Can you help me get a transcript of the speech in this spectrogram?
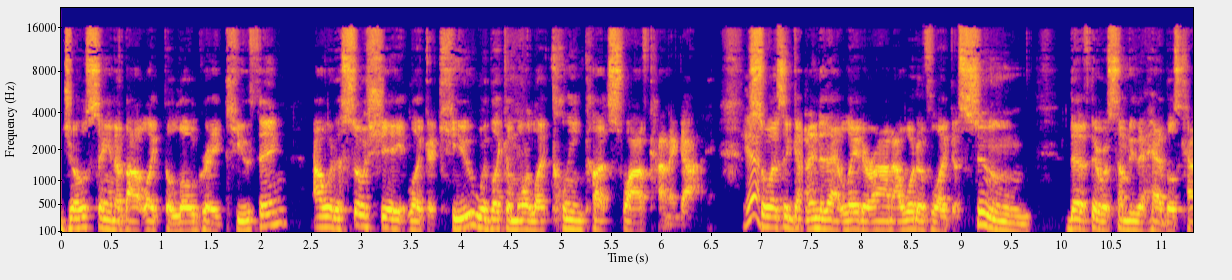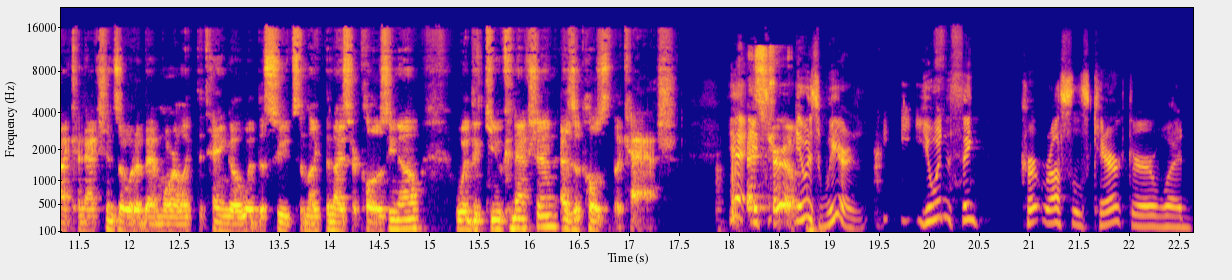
Joe saying about like the low grade Q thing, I would associate like a Q with like a more like clean cut, suave kind of guy. Yeah. So as it got into that later on, I would have like assumed that if there was somebody that had those kind of connections, it would have been more like the Tango with the suits and like the nicer clothes, you know, with the Q connection as opposed to the Cash. Yeah, That's true. It was weird. You wouldn't think Kurt Russell's character would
